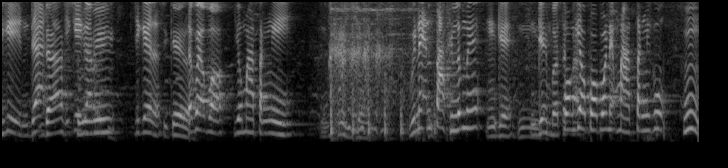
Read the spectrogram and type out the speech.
Iki ndas, Ndas, iki karo sikil. sikil. lha kowe apa? Ya matenge. Kuwi nek entah gelem e. nggih. Nggih mboten Wong ki apa-apa nek mateng iku, hmm,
